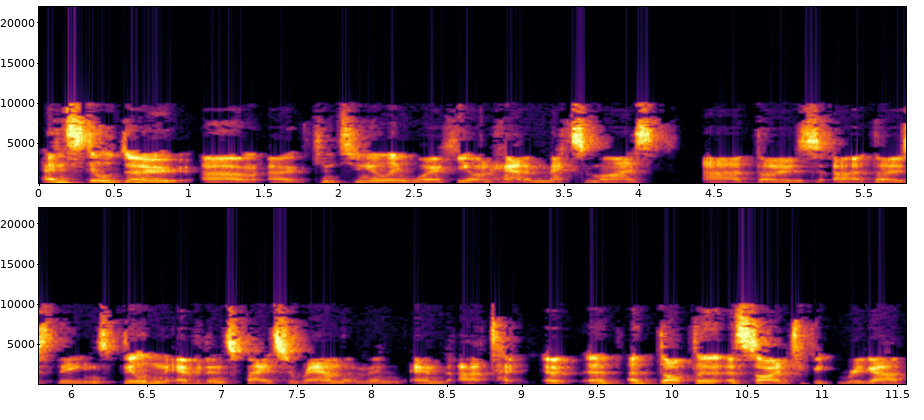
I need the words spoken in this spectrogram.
and still do, uh, uh, continually working on how to maximize uh, those uh, those things, build an evidence base around them, and and uh, adopt a, a, scientific rigor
